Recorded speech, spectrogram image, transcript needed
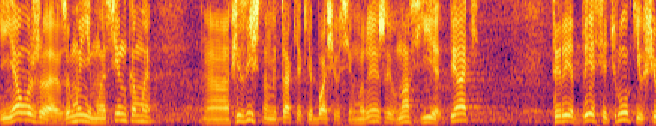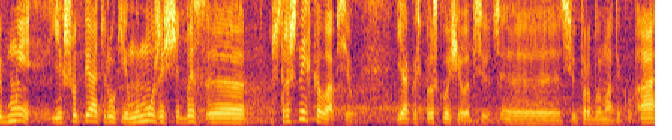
І я вважаю, за моїми оцінками, е, фізичними, так як я бачив ці мережі, у нас є 5 10 років, щоб ми, якщо 5 років, ми може ще без е, страшних колапсів якось проскочили б цю, е, цю проблематику. А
